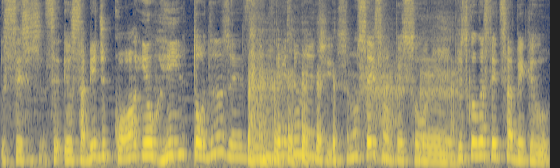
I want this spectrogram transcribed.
você, Eu sabia de cor e eu rio todas as vezes. É impressionante isso. Eu não sei se é uma pessoa. É. Por isso que eu gostei de saber que o,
